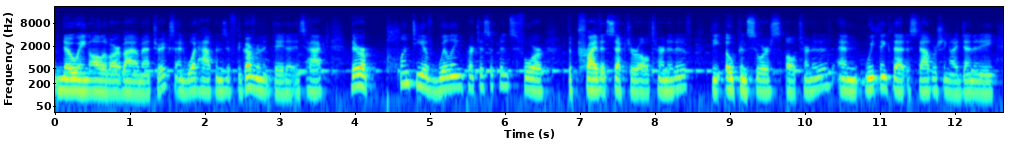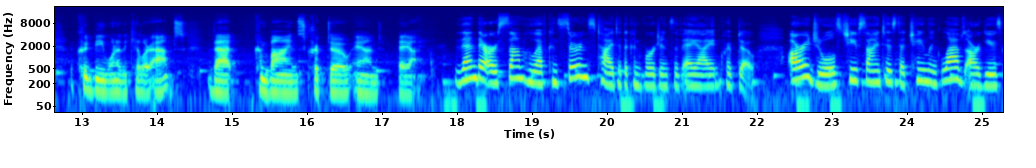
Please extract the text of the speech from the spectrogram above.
knowing all of our biometrics and what happens if the government data is hacked, there are plenty of willing participants for the private sector alternative, the open source alternative, and we think that establishing identity could be one of the killer apps that combines crypto and AI. Then there are some who have concerns tied to the convergence of AI and crypto. Ari Juels, chief scientist at Chainlink Labs, argues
